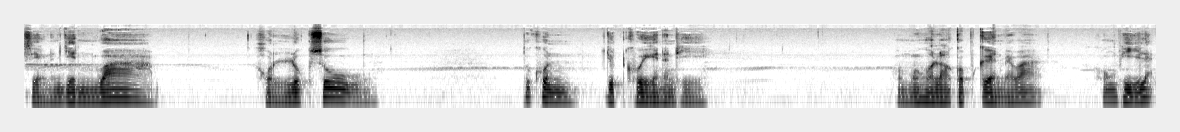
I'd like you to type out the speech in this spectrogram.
เสียงนั้นเย็นว่าบขนลุกสู้ ทุกคนหยุดคุยกันทันที ผมก็หัวเราะกบเกลื่อนไปว่า คงผีแหละ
